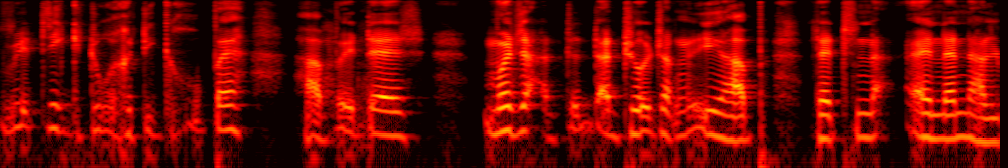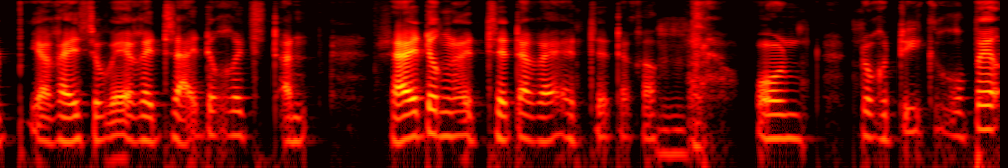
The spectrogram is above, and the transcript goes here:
witzig durch die Gruppe habe ich das, muss ich dazu sagen, ich habe letzten eineinhalb Jahre so wäre Zeitung dann Zeitung etc. etc. Und durch die Gruppe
